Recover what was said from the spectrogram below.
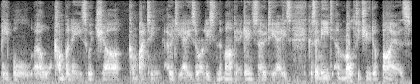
people uh, or companies which are combating OTAs or at least in the market against OTAs because they need a multitude of buyers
